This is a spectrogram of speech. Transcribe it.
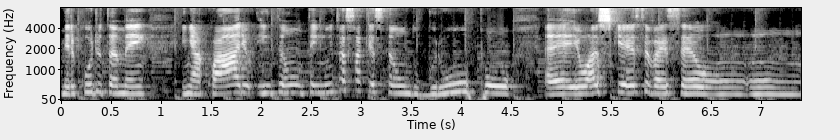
Mercúrio também em Aquário, então tem muito essa questão do grupo. É, eu acho que esse vai ser um, um-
